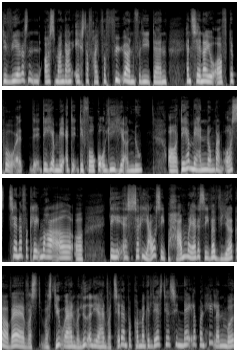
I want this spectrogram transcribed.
det virker sådan også mange gange ekstra frækt for fyren, fordi han, han tænder jo ofte på at det- det her med, at det, det foregår lige her og nu. Og det her med, at han nogle gange også tænder for kameraet, og det, altså, så kan jeg jo se på ham, og jeg kan se, hvad virker, og hvad, hvor, hvor stiv er han, hvor liderlig er han, hvor tæt er han på at komme. Man kan læse de her signaler på en helt anden måde,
